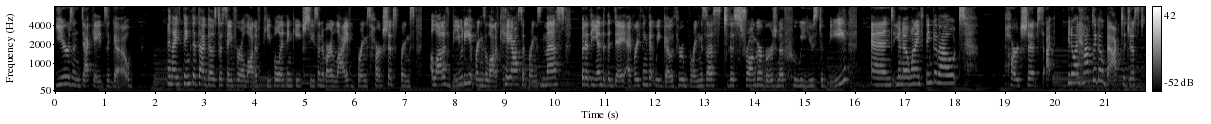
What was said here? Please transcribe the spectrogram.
years and decades ago. And I think that that goes to say for a lot of people, I think each season of our life brings hardships, brings a lot of beauty, it brings a lot of chaos, it brings mess. But at the end of the day, everything that we go through brings us to the stronger version of who we used to be. And, you know, when I think about hardships, I, you know, I have to go back to just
